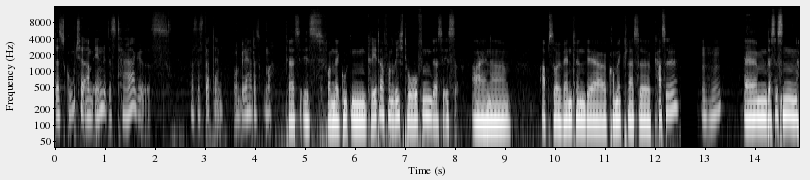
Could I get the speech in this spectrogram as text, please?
Das Gute am Ende des Tages. Was ist das denn? Und wer hat das gemacht? Das ist von der guten Greta von Richthofen. Das ist eine Absolventin der Comic-Klasse Kassel. Mhm. Ähm, das ist ein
